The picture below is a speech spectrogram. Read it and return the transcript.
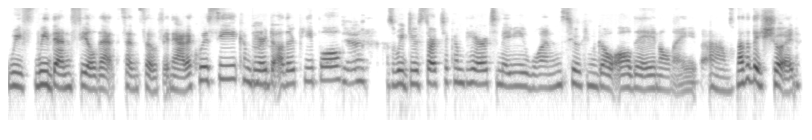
we we then feel that sense of inadequacy compared to other people yeah, because we do start to compare to maybe ones who can go all day and all night. Um, not that they should.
